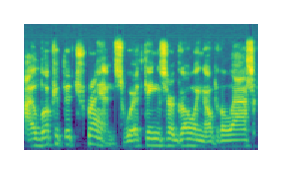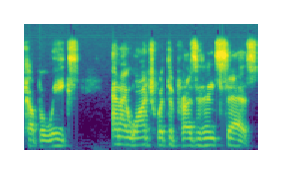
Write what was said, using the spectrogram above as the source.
I look at the trends where things are going over the last couple weeks, and I watch what the president says.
